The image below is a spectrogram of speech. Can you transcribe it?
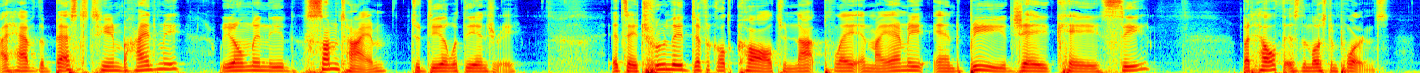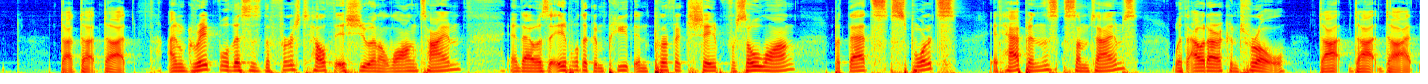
I have the best team behind me. We only need some time to deal with the injury. It's a truly difficult call to not play in Miami and BJKC, but health is the most important. Dot dot dot. I'm grateful this is the first health issue in a long time, and I was able to compete in perfect shape for so long but that's sports. It happens sometimes without our control. Dot, dot, dot.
